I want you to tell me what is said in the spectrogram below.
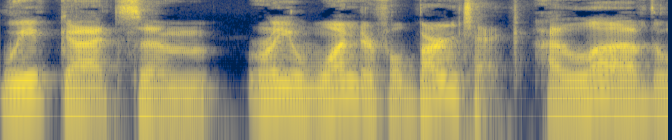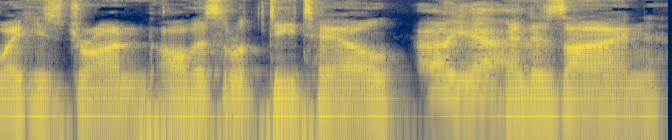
We've got some really wonderful Byrne tech. I love the way he's drawn all this little detail oh yeah. and design.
